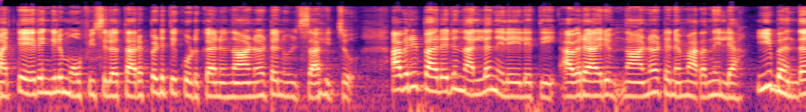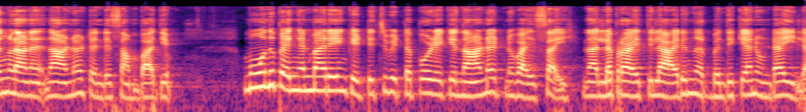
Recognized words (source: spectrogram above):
മറ്റേതെങ്കിലും ഓഫീസിലോ തരപ്പെടുത്തി കൊടുക്കാനും നാണോട്ടൻ ഉത്സാഹിച്ചു. അവരിൽ പലരും നല്ല നിലയിലെത്തി. അവരാരും നാണോട്ടനെ മറന്നില്ല. ഈ ബന്ധങ്ങളാണ് നാണോട്ടന്റെ സമ്പാദ്യം. മൂന്ന് പെങ്ങന്മാരെയും കെട്ടിച്ചു വിട്ടപ്പോഴേക്ക് നാണേട്ടന് വയസ്സായി. നല്ല പ്രായത്തിൽ ആരും നിർബന്ധിക്കാനുണ്ടായില്ല.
